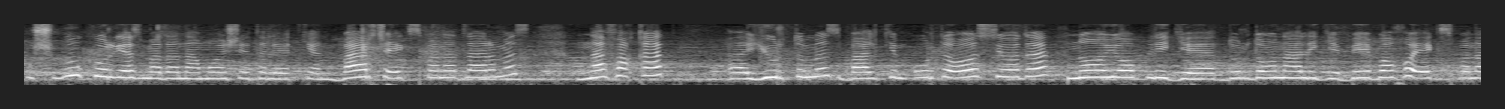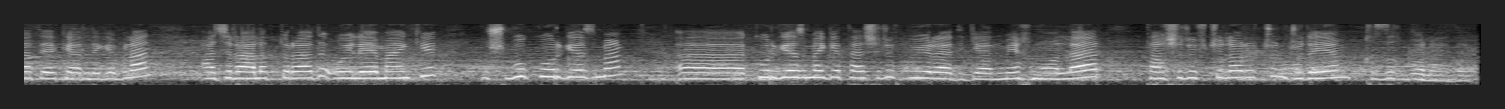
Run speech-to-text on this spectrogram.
ushbu ko'rgazmada namoyish etilayotgan barcha eksponatlarimiz nafaqat e, yurtimiz balkim o'rta osiyoda noyobligi durdonaligi bebaho eksponat ekanligi bilan ajralib turadi. O'ylaymanki ushbu ko'rgazma e, ko'rgazmaga tashrif buyuradigan mehmonlar tashrifchilar uchun judayam qiziq bo'ladi.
